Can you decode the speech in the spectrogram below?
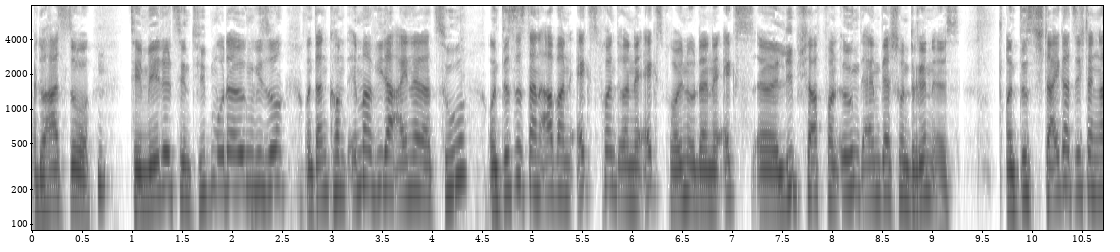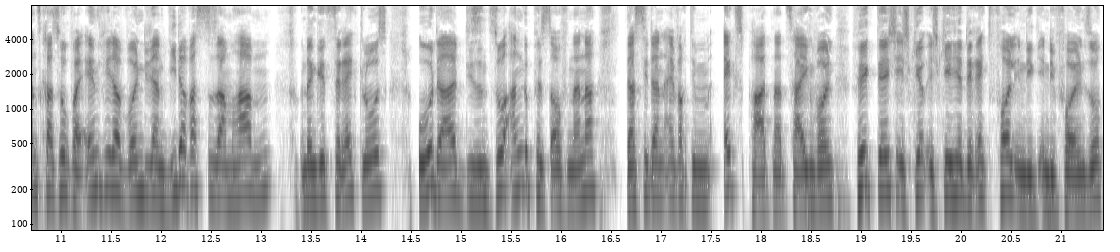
du hast so zehn Mädels, zehn Typen oder irgendwie so und dann kommt immer wieder einer dazu und das ist dann aber ein Ex-Freund oder eine Ex-Freundin oder eine Ex-Liebschaft von irgendeinem, der schon drin ist. Und das steigert sich dann ganz krass hoch, weil entweder wollen die dann wieder was zusammen haben und dann geht's direkt los oder die sind so angepisst aufeinander, dass sie dann einfach dem Ex-Partner zeigen wollen, fick dich, ich gehe ich geh hier direkt voll in die, in die Vollen so,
